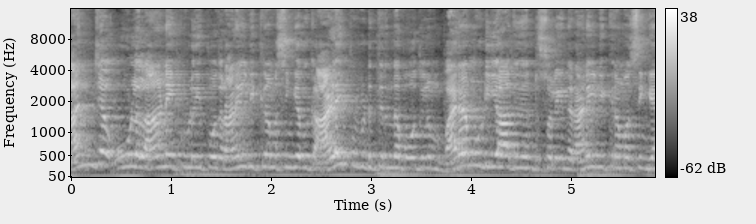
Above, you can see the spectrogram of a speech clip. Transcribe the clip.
லஞ்ச ஊழல் ஆணைக்குழு இப்போது ரணில் விக்ரமசிங்கவுக்கு அழைப்பு விடுத்திருந்த போதிலும் வர முடியாது என்று சொல்லி இந்த ரணில் விக்ரமசிங்க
